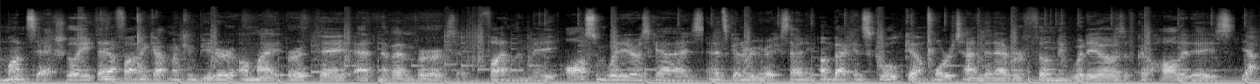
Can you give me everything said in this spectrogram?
months actually. Then I finally got my computer on my birthday at November, so I finally made awesome videos guys, and it's gonna be very exciting. I'm back in school, got more time than ever filming videos, I've got holidays, yeah.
